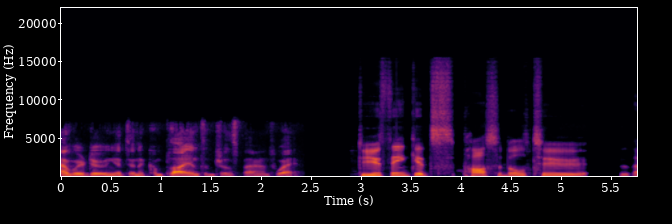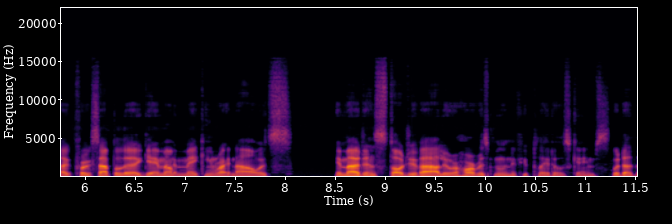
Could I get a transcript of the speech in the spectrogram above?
and we're doing it in a compliant and transparent way. Do you think it's possible to, like, for example, the game I'm making right now, it's imagine Stardew Valley or Harvest Moon if you play those games with a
